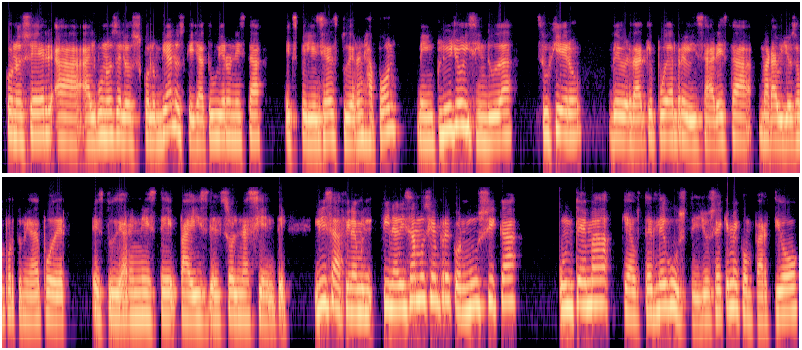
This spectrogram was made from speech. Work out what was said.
conocer a algunos de los colombianos que ya tuvieron esta experiencia de estudiar en Japón, me incluyo y sin duda sugiero de verdad que puedan revisar esta maravillosa oportunidad de poder estudiar en este país del sol naciente. Lisa, finalizamos siempre con música, un tema que a usted le guste. Yo sé que me compartió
